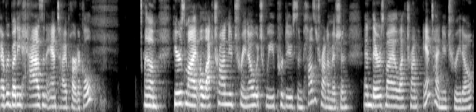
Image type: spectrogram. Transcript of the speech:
everybody has an antiparticle. Um, here's my electron neutrino, which we produce in positron emission, and there's my electron antineutrino,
